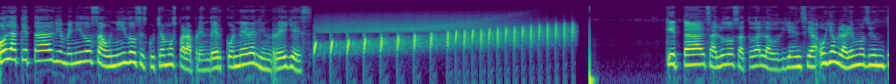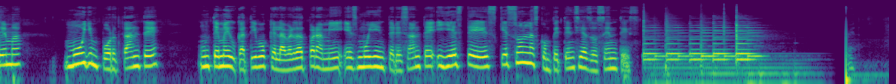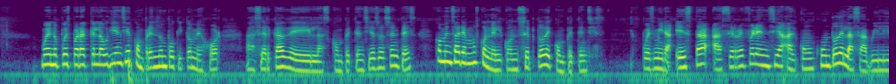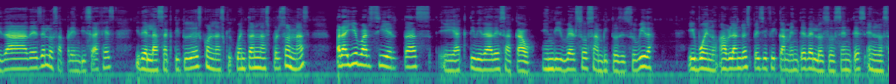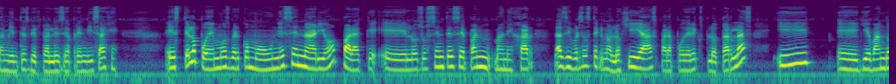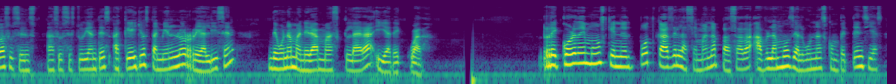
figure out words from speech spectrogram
Hola, ¿qué tal? Bienvenidos a Unidos Escuchamos para Aprender con Evelyn Reyes. ¿Qué tal? Saludos a toda la audiencia. Hoy hablaremos de un tema muy importante, un tema educativo que la verdad para mí es muy interesante y este es ¿qué son las competencias docentes? Bueno, pues para que la audiencia comprenda un poquito mejor acerca de las competencias docentes, comenzaremos con el concepto de competencias. Pues mira, esta hace referencia al conjunto de las habilidades, de los aprendizajes y de las actitudes con las que cuentan las personas para llevar ciertas eh, actividades a cabo en diversos ámbitos de su vida. Y bueno, hablando específicamente de los docentes en los ambientes virtuales de aprendizaje. Este lo podemos ver como un escenario para que eh, los docentes sepan manejar las diversas tecnologías para poder explotarlas y eh, llevando a sus, a sus estudiantes a que ellos también lo realicen de una manera más clara y adecuada. Recordemos que en el podcast de la semana pasada hablamos de algunas competencias,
